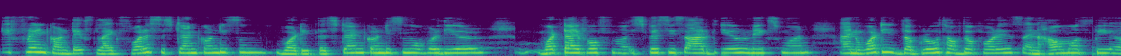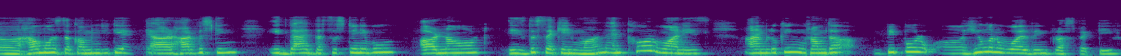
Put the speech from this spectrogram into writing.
different contexts like forest stand condition what is the stand condition over there what type of uh, species are there next one and what is the growth of the forest and how much uh, how much the community are harvesting is that the sustainable or not is the second one. And third one is i'm looking from the people uh, human well-being perspective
